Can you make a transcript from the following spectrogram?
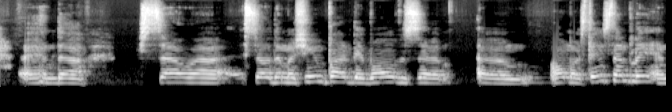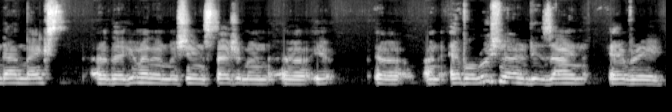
and so so the machine part evolves. Um, almost instantly, and that makes uh, the human and machine specimen uh, uh, an evolutionary design every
